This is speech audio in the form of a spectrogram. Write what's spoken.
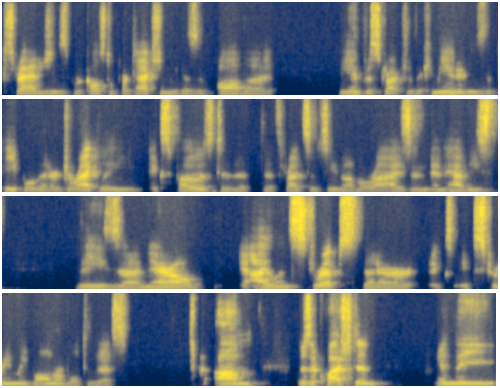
strategies for coastal protection because of all the the infrastructure, the communities, the people that are directly exposed to the, the threats of sea level rise and, and have these, these uh, narrow island strips that are ex extremely vulnerable to this. Um, there's a question in the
